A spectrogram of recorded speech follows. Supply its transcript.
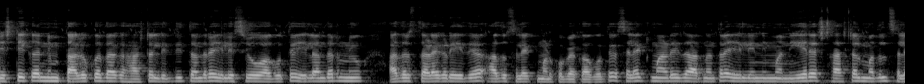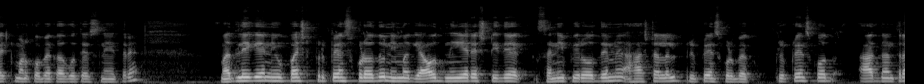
ಡಿಸ್ಟಿಕ್ ನಿಮ್ಮ ತಾಲೂಕದಾಗ ಹಾಸ್ಟೆಲ್ ಇದ್ದಿತ್ತಂದರೆ ಇಲ್ಲಿ ಸೇವ್ ಆಗುತ್ತೆ. ಇಲ್ಲಾಂದ್ರೆ ನೀವು ಅದ್ರ ಸ್ಥಳಗಡೆ ಇದೆ, ಅದು ಸೆಲೆಕ್ಟ್ ಮಾಡ್ಕೋಬೇಕಾಗುತ್ತೆ. ಸೆಲೆಕ್ಟ್ ಮಾಡಿದ ನಂತರ ಇಲ್ಲಿ ನಿಮ್ಮ ನಿಯರೆಸ್ಟ್ ಹಾಸ್ಟೆಲ್ ಮೊದಲು ಸೆಲೆಕ್ಟ್ ಮಾಡ್ಕೋಬೇಕಾಗುತ್ತೆ ಸ್ನೇಹಿತರೆ. ಮೊದಲಿಗೆ ನೀವು ಫಸ್ಟ್ ಪ್ರಿಫರೆನ್ಸ್ ಕೊಡೋದು ನಿಮಗೆ ಯಾವ್ದು ನಿಯರೆಸ್ಟ್ ಇದೆ, ಸಮೀಪ ಇರೋದನ್ನೇ ಹಾಸ್ಟೆಲಲ್ಲಿ ಪ್ರಿಫರೆನ್ಸ್ ಕೊಡಬೇಕು. ಪ್ರಿಫರೆನ್ಸ್ ಕೊದ್ ಆದ ನಂತರ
